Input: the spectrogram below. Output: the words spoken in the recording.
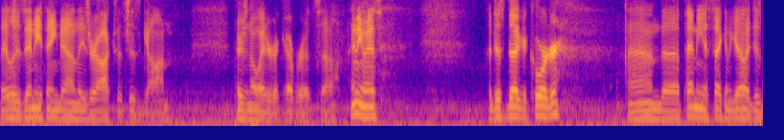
they lose anything down these rocks, it's just gone. There's no way to recover it. So anyways, I just dug a quarter and a penny a second ago. I just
